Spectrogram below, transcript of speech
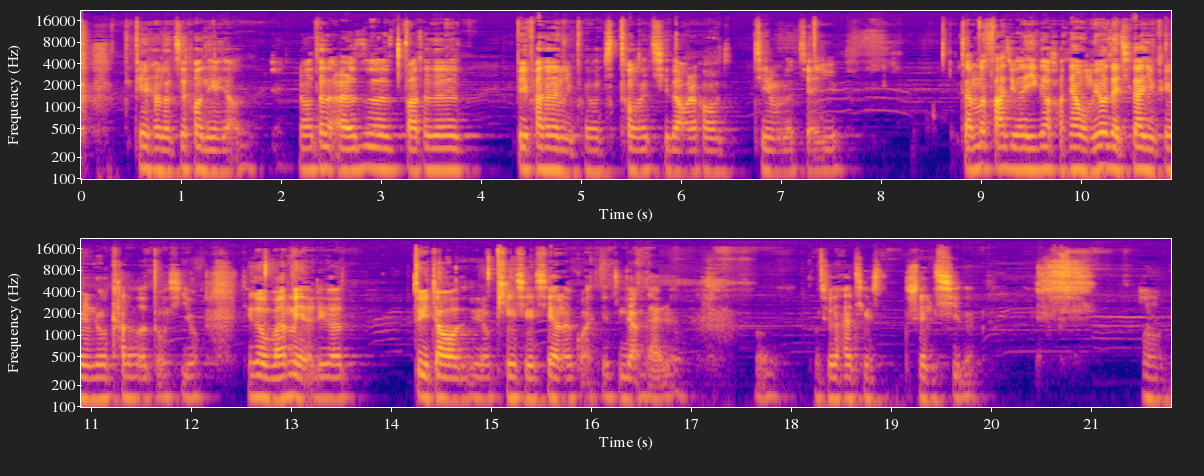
变成了最后那个样子。然后他的儿子把他的背叛他的女朋友捅了七刀，然后进入了监狱。咱们发掘了一个好像我没有在其他影评人中看到的东西，有这个完美的这个对照的这种平行线的关系，这两代人，嗯，我觉得还挺神奇的。嗯，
